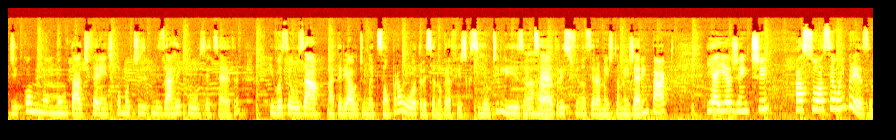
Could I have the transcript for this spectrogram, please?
de como montar diferente, como otimizar recursos, etc. E você usar material de uma edição para outra, cenografias que se reutilizam, Aham. etc. Isso financeiramente também gera impacto. E aí a gente passou a ser uma empresa.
